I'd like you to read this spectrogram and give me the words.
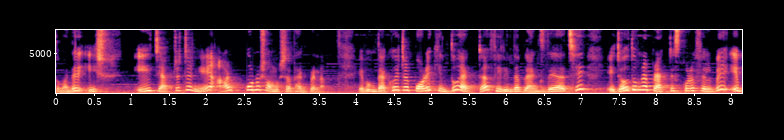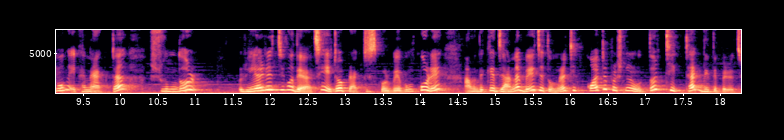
তোমাদের এই এই চ্যাপ্টারটা নিয়ে আর কোনো সমস্যা থাকবে না। এবং দেখো এটার পরে কিন্তু একটা ফিল ইন দ্য ব্ল্যাঙ্কস দেওয়া আছে, এটাও তোমরা প্র্যাকটিস করে ফেলবে এবং এখানে একটা সুন্দর রিয়ারেঞ্জিংও দেওয়া আছে, এটাও প্র্যাকটিস করবে এবং করে আমাদেরকে জানাবে যে তোমরা ঠিক কয়টা প্রশ্নের উত্তর ঠিকঠাক দিতে পেরেছ।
